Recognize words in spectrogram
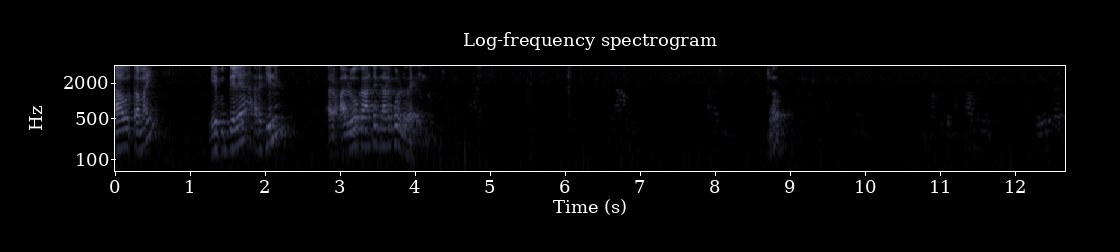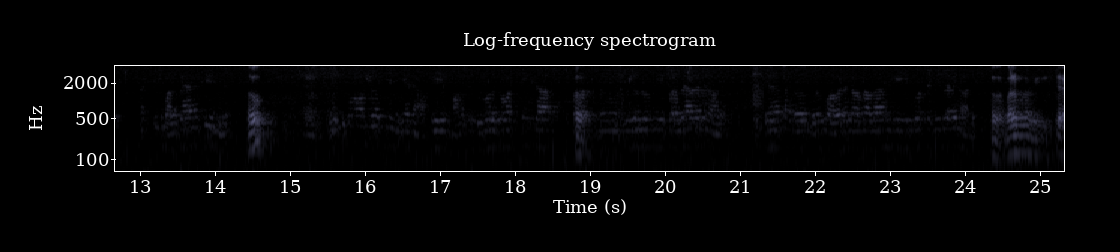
ආව තමයි ඒ බුද්ධලයා අර කියන අලෝකාන්තේ නරක වලට වැටෙන්නේ. ඔව්. ඔව්. ඔව් බලමු විස්තර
